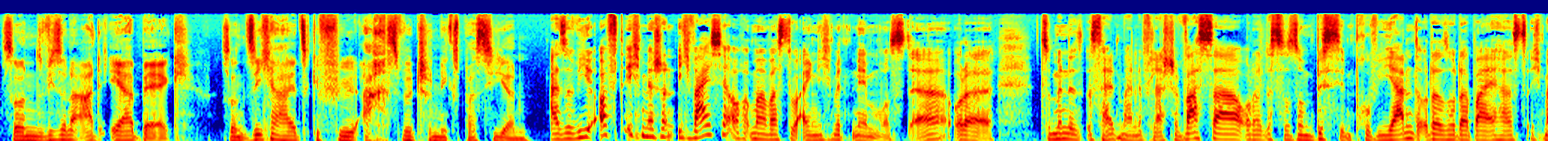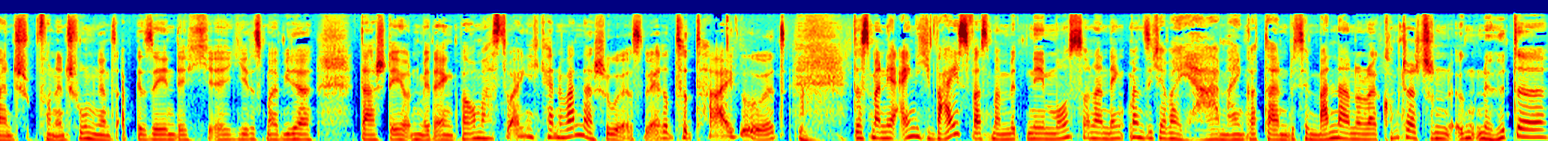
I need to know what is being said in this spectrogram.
so ein, wie so eine Art Airbag. So ein Sicherheitsgefühl, ach, es wird schon nichts passieren. Also wie oft ich mir schon, ich weiß ja auch immer, was du eigentlich mitnehmen musst, äh? oder zumindest ist halt meine Flasche Wasser oder dass du so ein bisschen Proviant oder so dabei hast. Ich meine, von den Schuhen ganz abgesehen, dass ich äh, jedes Mal wieder da stehe und mir denke, warum hast du eigentlich keine Wanderschuhe? Es wäre total gut. Dass man ja eigentlich weiß, was man mitnehmen muss und dann denkt man sich aber, ja, mein Gott, da ein bisschen wandern oder kommt da schon irgendeine Hütte.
